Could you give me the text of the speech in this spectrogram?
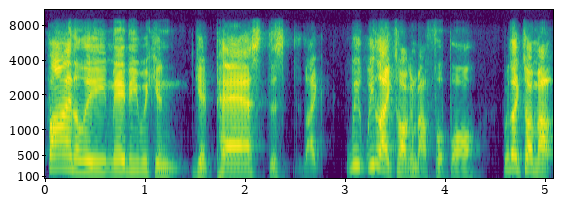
finally, maybe we can get past this. Like, we, we like talking about football. We like talking about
